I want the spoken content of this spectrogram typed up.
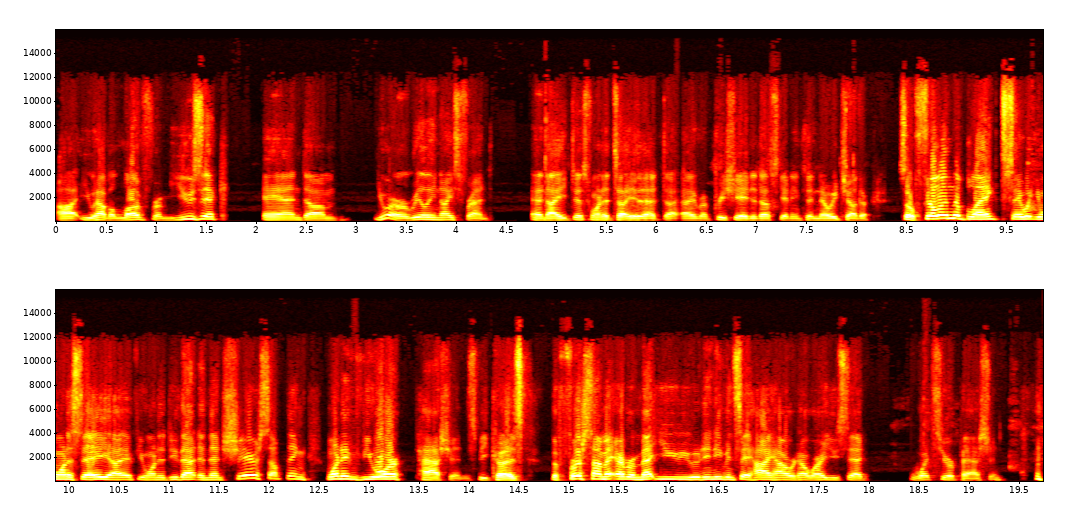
Uh, you have a love for music, and um, you are a really nice friend. And I just want to tell you that uh, I appreciated us getting to know each other. So fill in the blank, say what you want to say uh, if you want to do that, and then share something, one of your passions. Because the first time I ever met you, you didn't even say hi, Howard. How are you? you said, "What's your passion?"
